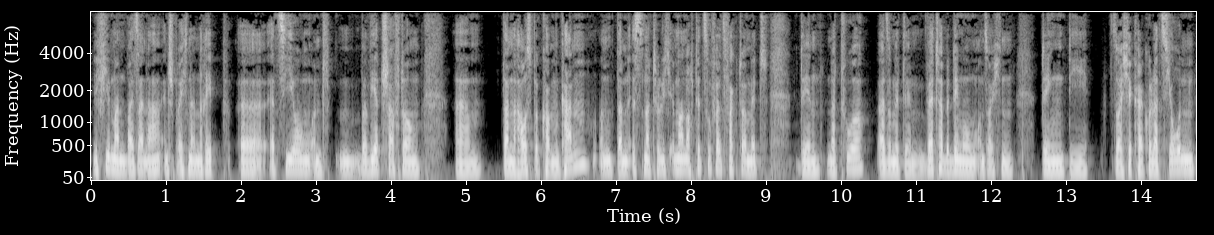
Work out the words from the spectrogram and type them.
wie viel man bei seiner entsprechenden Reb-Erziehung äh, Erziehung und Bewirtschaftung ähm, dann rausbekommen kann. Und dann ist natürlich immer noch der Zufallsfaktor mit den Natur, also mit den Wetterbedingungen und solchen Dingen, die solche Kalkulationen,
